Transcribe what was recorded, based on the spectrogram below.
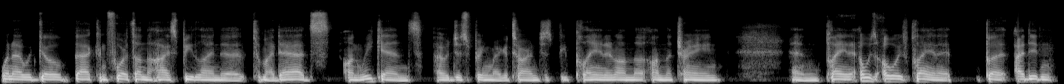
when I would go back and forth on the high speed line to, to my dad's on weekends, I would just bring my guitar and just be playing it on the on the train and playing it. I was always playing it, but I didn't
